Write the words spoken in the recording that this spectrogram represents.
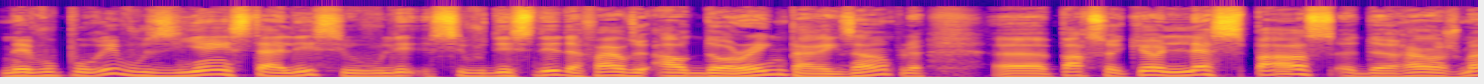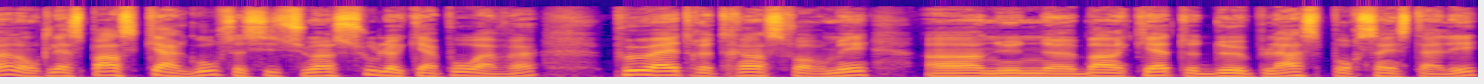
mais vous pourrez vous y installer si vous voulez, si vous décidez de faire du outdooring par exemple, euh, parce que l'espace de rangement, donc l'espace cargo se situant sous le capot avant, peut être transformé en une banquette deux places pour s'installer.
